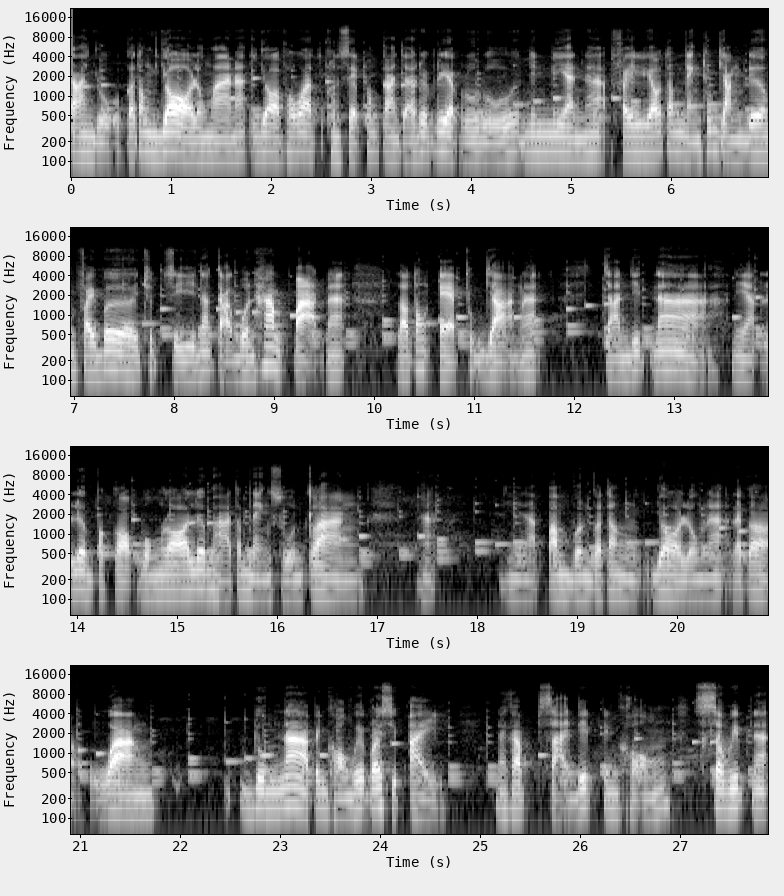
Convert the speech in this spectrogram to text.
การอยู่ก็ต้องย่อลงมานะ ย่อเพราะว่าคอนเซปต์ต้องการจะเรียบเรียบๆหรูๆเนียนๆนะฮะไฟเลี้ยวตำแหน่งทุกอย่างเดิมไฟเบอร์ ชุดสีหน้ากากบนห้ามปาดนะเราต้องแอบทุกอย่างนะจานดิสหน้าเนี่ยเริ่มประกอบวงล้อ เริ่มหาตำแหน่งศูนย์กลางนะนี่นะปั๊มบนก็ต้องย่อลงนะ แล้วก็วางดุมหน้าเป็นของเว็บร้อยสิบไอ นะครับสายดิสเป็นของสวิปนะ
